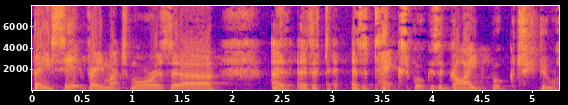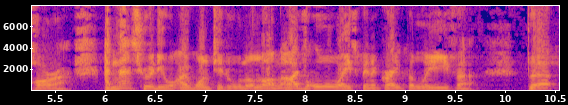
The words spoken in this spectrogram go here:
They see it very much more as a as, a, as a textbook, as a guidebook to horror. And that's really what I wanted all along. I've always been a great believer that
